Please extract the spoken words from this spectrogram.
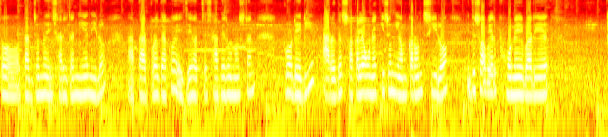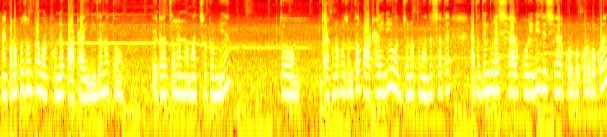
তো তার জন্য এই শাড়িটা নিয়ে নিল। আর তারপরে দেখো এই যে হচ্ছে স্বাদের অনুষ্ঠান, পুরো রেডি আর ওদের সকালে অনেক কিছু নিয়মকানুন ছিল, কিন্তু সবের ফোনে এবারে এখনও পর্যন্ত আমার ফোনে পাঠায়নি, জানো তো। এটা হচ্ছে আমার মামার ছোট মেয়ে। তো এখনও পর্যন্ত পাঠাইনি, ওর জন্য তোমাদের সাথে এতদিন ধরে শেয়ার করিনি যে শেয়ার করব করব করে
